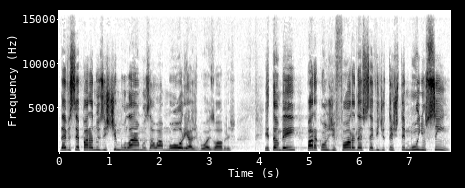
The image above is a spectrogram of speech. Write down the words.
deve ser para nos estimularmos ao amor e às boas obras. E também para com os de fora deve servir de testemunho, sim,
